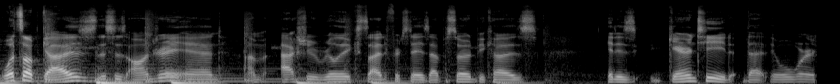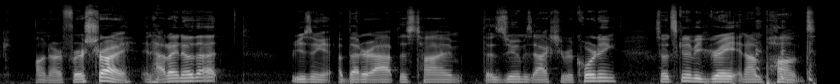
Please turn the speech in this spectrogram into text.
What's up, guys? This is Andre, and I'm actually really excited for today's episode because it is guaranteed that it will work on our first try. And how do I know that? We're using a better app this time. The Zoom is actually recording, so it's gonna be great, and I'm pumped.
